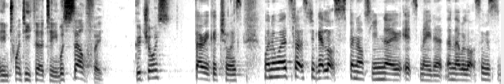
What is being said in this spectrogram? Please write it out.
in 2013, was selfie. Good choice? Very good choice. When a word starts to get lots of spin-offs, you know it's made it. And there were lots. There was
